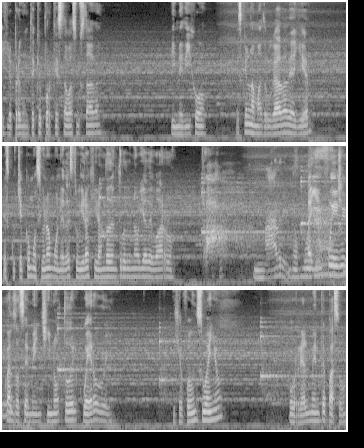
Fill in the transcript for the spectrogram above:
y le pregunté que por qué estaba asustada y me dijo, es que en la madrugada de ayer escuché como si una moneda estuviera girando dentro de una olla de barro. Madre. No Ahí fue, güey, cuando se me enchinó todo el cuero, güey. Dije, ¿fue un sueño? ¿O realmente pasó?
